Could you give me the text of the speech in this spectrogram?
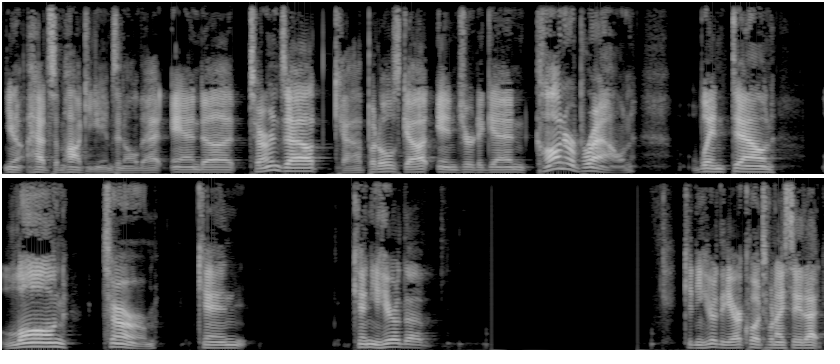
you know, had some hockey games and all that, and uh, turns out Capitals got injured again. Connor Brown went down long term. Can can you hear the Can you hear the air quotes when I say that?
